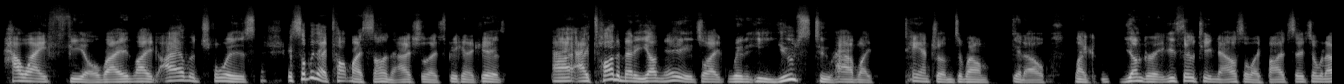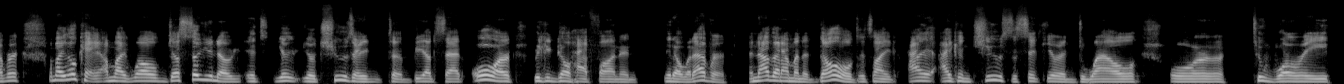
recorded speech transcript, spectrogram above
how I feel, right? Like I have a choice. It's something I taught my son actually, like speaking of kids. I, I taught him at a young age, like when he used to have like tantrums around, you know, like younger, he's 13 now, so like five, six or whatever. I'm like, okay. I'm like, well, just so you know, it's you're you're choosing to be upset, or we can go have fun and you know, whatever. And now that I'm an adult, it's like I I can choose to sit here and dwell or to worry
